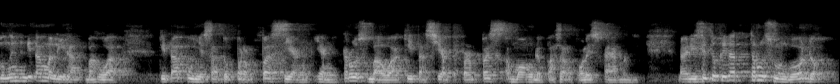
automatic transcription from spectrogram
mungkin kita melihat bahwa kita punya satu purpose yang yang terus bawa kita share purpose among the pasar police family. Nah di situ kita terus menggodok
